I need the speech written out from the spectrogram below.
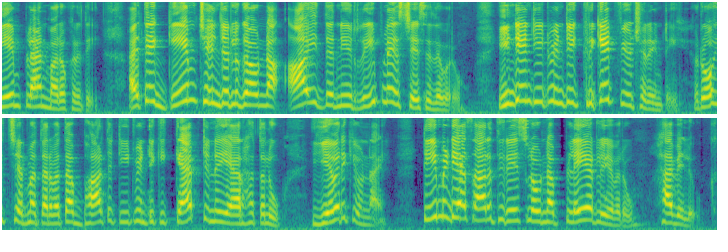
గేమ్ ప్లాన్ మరొకరిది. అయితే గేమ్ చేంజర్లుగా ఉన్న ఆ ఇద్దరిని రీప్లేస్ చేసేది ఎవరు Indian T twenty cricket future ఏంటి? రోహిత్ శర్మ తర్వాత భారత టీ ట్వంటీకి కెప్టెన్ అయ్యే అర్హతలు ఎవరికి ఉన్నాయి? టీమిండియా సారథి రేస్లో ఉన్న ప్లేయర్లు ఎవరు? Have a look.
